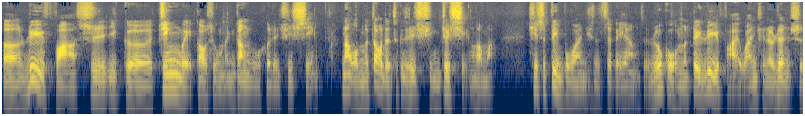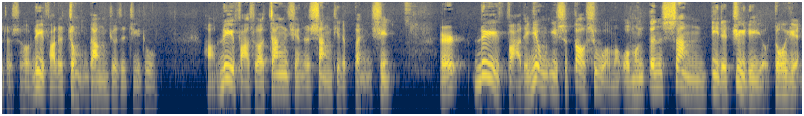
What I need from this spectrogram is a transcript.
呃，律法是一个经纬，告诉我们应当如何的去行。那我们照着这个去行就行了嘛？其实并不完全是这个样子。如果我们对律法完全的认识的时候，律法的总纲就是基督。好，律法所要彰显的上帝的本性，而律法的用意是告诉我们，我们跟上帝的距离有多远。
